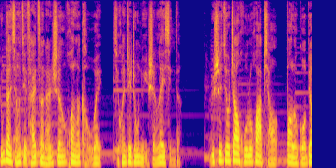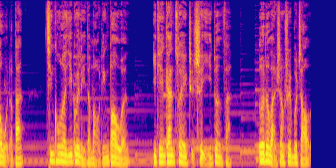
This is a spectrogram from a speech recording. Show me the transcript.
勇敢小姐猜测男生换了口味，喜欢这种女神类型的，于是就照葫芦画瓢报了国标舞的班，清空了衣柜里的铆钉豹纹，一天干脆只吃一顿饭，饿得晚上睡不着，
